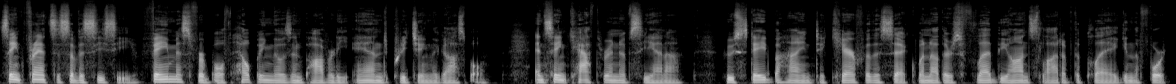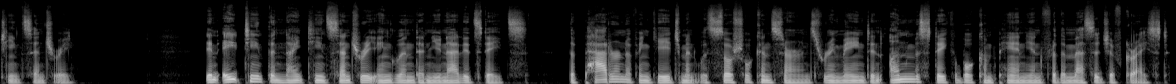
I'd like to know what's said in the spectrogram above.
St. Francis of Assisi, famous for both helping those in poverty and preaching the gospel. And St. Catherine of Siena, who stayed behind to care for the sick when others fled the onslaught of the plague in the 14th century. In 18th and 19th century England and United States, the pattern of engagement with social concerns remained an unmistakable companion for the message of Christ.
